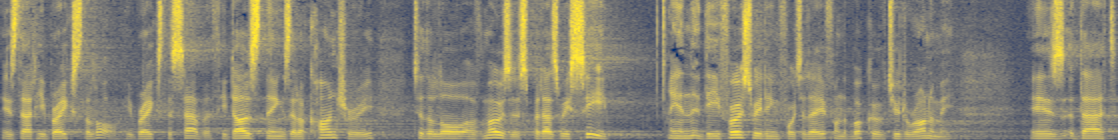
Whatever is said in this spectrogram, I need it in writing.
is that he breaks the law, he breaks the Sabbath, he does things that are contrary to the law of Moses. But as we see in the first reading for today from the book of Deuteronomy, is that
